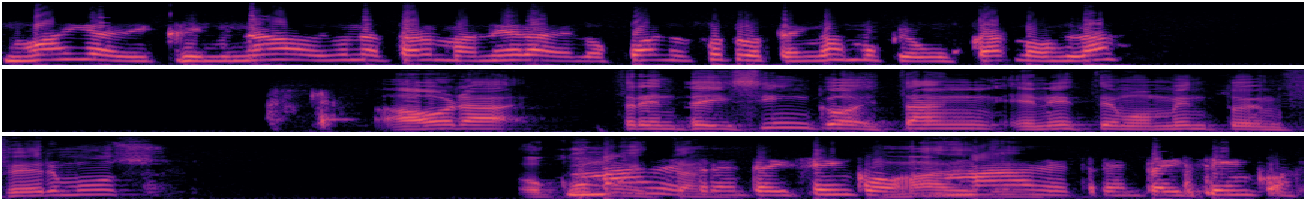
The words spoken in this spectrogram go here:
no haya discriminado de una tal manera de lo cual nosotros tengamos que buscárnosla. Ahora, ¿35 están en este momento enfermos? ¿O más de 35, más, de, 35.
